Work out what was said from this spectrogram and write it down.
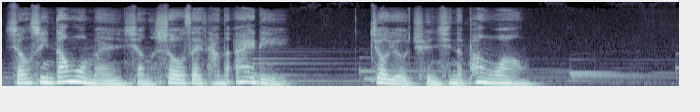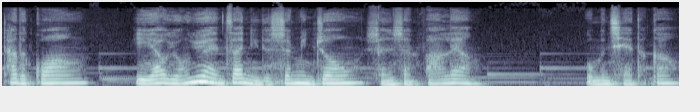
相信，当我们享受在他的爱里，就有全新的盼望。他的光也要永远在你的生命中闪闪发亮。我们且祷告：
